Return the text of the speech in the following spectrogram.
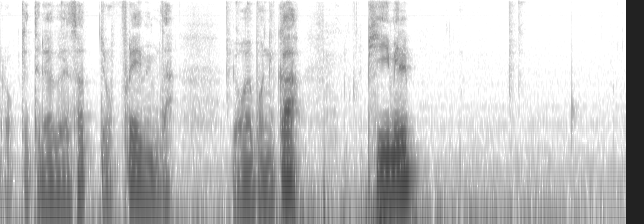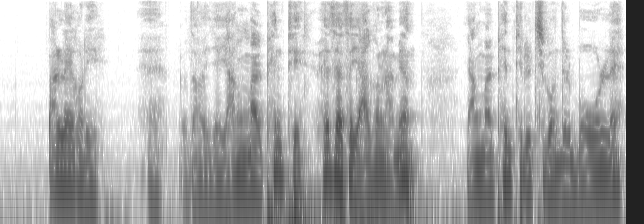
이렇게 드래그해서 프레임입니다. 요거 보니까 비밀 빨래거리 예, 여기다가 이제 양말 팬티 회사에서 야근하면 양말 팬티를 직원들 몰래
